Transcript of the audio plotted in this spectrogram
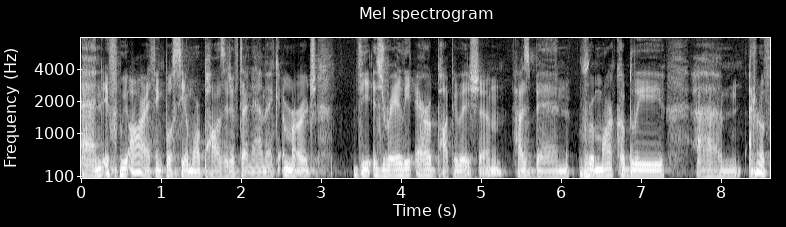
And if we are, I think we'll see a more positive dynamic emerge the Israeli Arab population has been remarkably, um, I don't know if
